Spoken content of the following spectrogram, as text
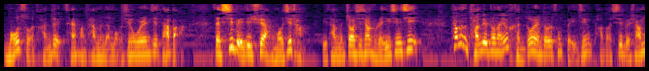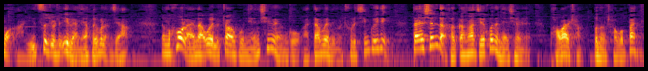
某所团队采访他们的某型无人机打靶，在西北地区啊某机场与他们朝夕相处了一个星期。他们的团队中呢，有很多人都是从北京跑到西北沙漠啊，一次就是一两年回不了家。那么后来呢，为了照顾年轻员工啊，单位里面出了新规定，单身的和刚刚结婚的年轻人跑外场不能超过半年。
